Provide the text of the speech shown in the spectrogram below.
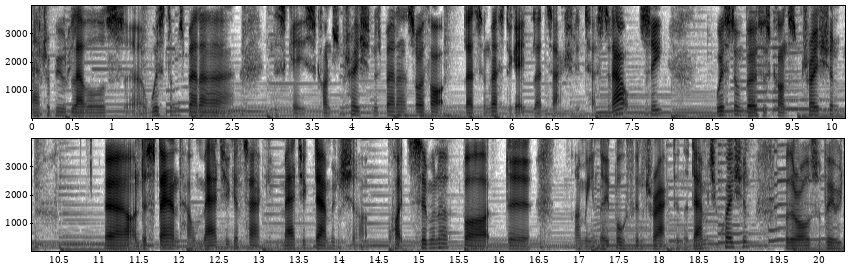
attribute levels, uh, wisdom's better. In this case, concentration is better." So I thought, let's investigate. Let's actually test it out. See, wisdom versus concentration. Uh, understand how magic attack, magic damage are quite similar, but uh, I mean they both interact in the damage equation, but they're also very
